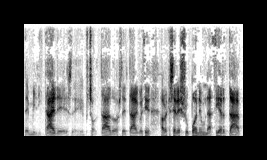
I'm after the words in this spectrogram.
de militares, de soldados, de tal, es decir, a ver que se les supone una cierta,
